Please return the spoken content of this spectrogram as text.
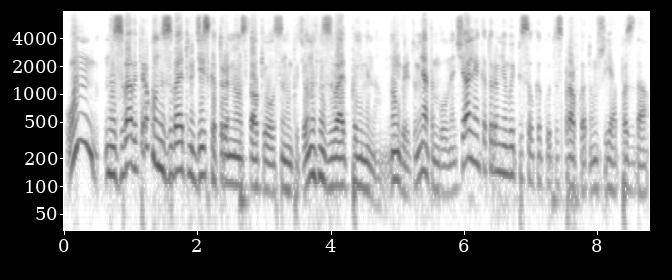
он называет, во-первых, он называет людей, с которыми он сталкивался на пути, он их называет по именам. Ну, он говорит, у меня там был начальник, который мне выписал какую-то справку о том, что я опоздал,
